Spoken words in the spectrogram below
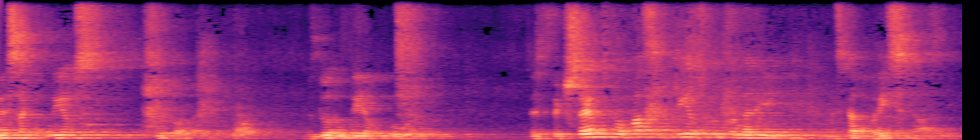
mēs sakam, Dievs, dari. Mēs dodam Dievu lūgu. Mēs priekš sevis to pasakām, Dievs, tu to darīji. Mēs kādam var izstāstīt.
